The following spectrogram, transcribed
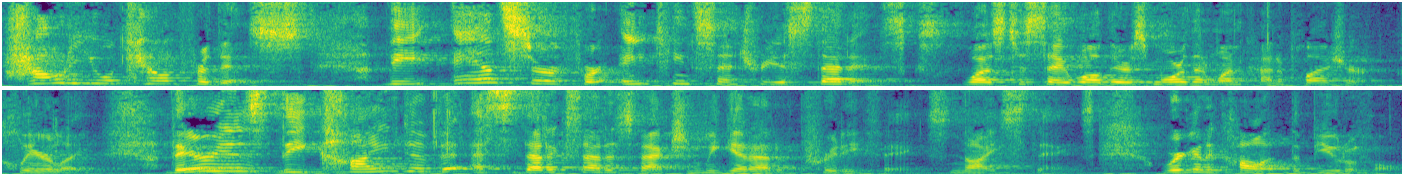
How do you account for this? The answer for 18th century aesthetics was to say, well, there's more than one kind of pleasure, clearly. There is the kind of aesthetic satisfaction we get out of pretty things, nice things. We're going to call it the beautiful.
